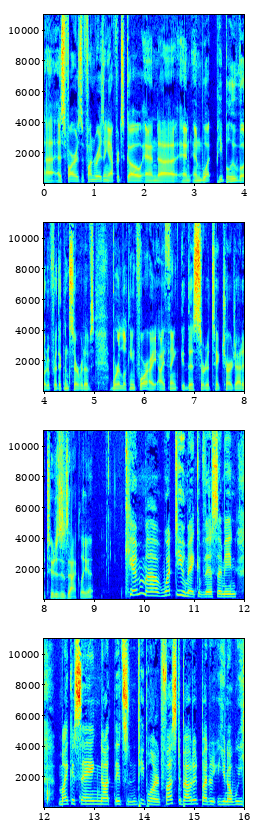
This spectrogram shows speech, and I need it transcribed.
uh, as far as the fundraising efforts go, and uh, and and what people who voted for the Conservatives were looking for, I, I think this sort of take charge attitude is exactly it. Kim, uh, what do you make of this? I mean, Mike is saying not it's people aren't fussed about it, but uh, you know we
